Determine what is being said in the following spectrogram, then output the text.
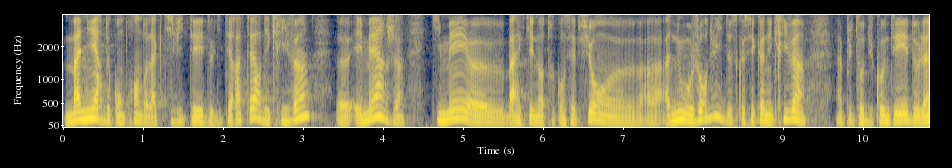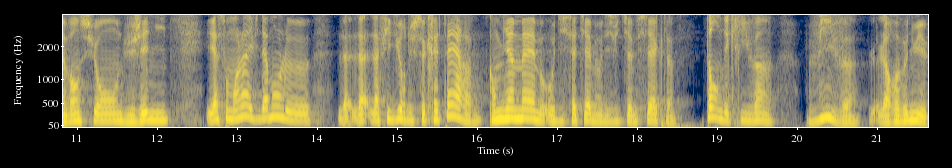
manière de comprendre l'activité de littérateur, d'écrivain, euh, émerge, qui met, euh, bah, qui est notre conception à, nous aujourd'hui de ce que c'est qu'un écrivain, hein, plutôt du côté de l'invention, du génie. Et à ce moment-là, évidemment, la, figure du secrétaire, quand bien même au XVIIe et au XVIIIe siècle, tant d'écrivains vivent, leur revenu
